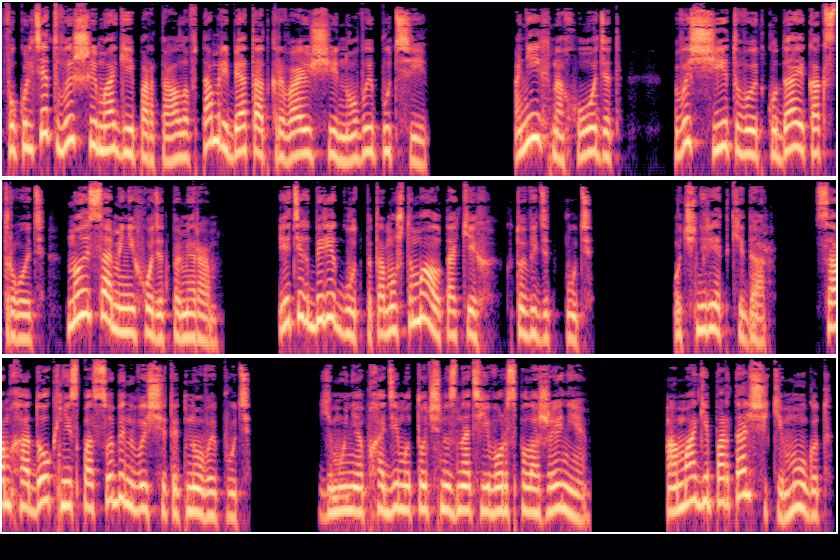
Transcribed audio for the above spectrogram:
Факультет высшей магии порталов, там ребята, открывающие новые пути. Они их находят, высчитывают, куда и как строить, но и сами не ходят по мирам. Этих берегут, потому что мало таких, кто видит путь. Очень редкий дар. Сам ходок не способен высчитать новый путь. Ему необходимо точно знать его расположение. А маги-портальщики могут.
